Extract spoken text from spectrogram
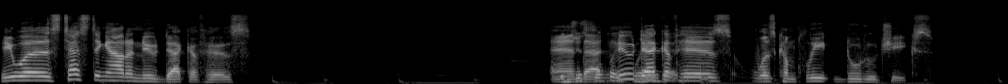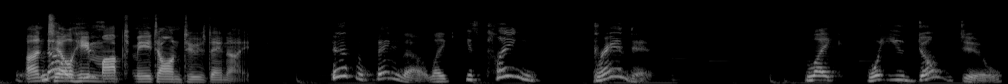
He was testing out a new deck of his. And that like new deck of his was complete doodoo cheeks. Until No, he mopped me on Tuesday night. Here's the thing, though. Like, he's playing Branded. Like, what you don't do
